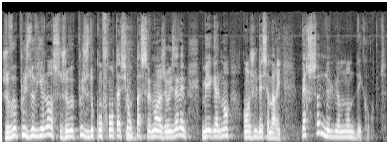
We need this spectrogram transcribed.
Je veux plus de violence, je veux plus de confrontation, pas seulement à Jérusalem, mais également en Judée-Samarie. Personne ne lui en demande des comptes.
